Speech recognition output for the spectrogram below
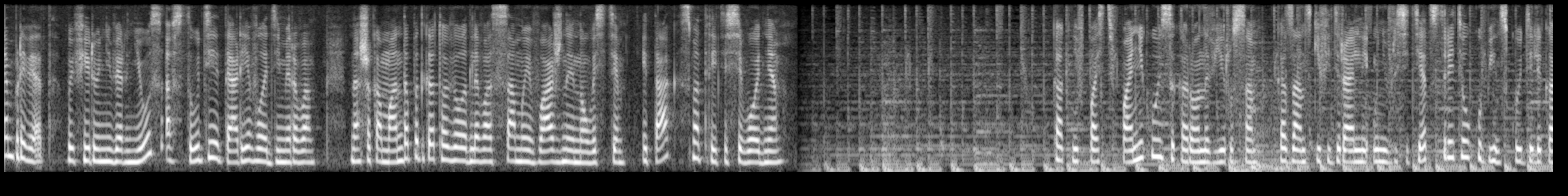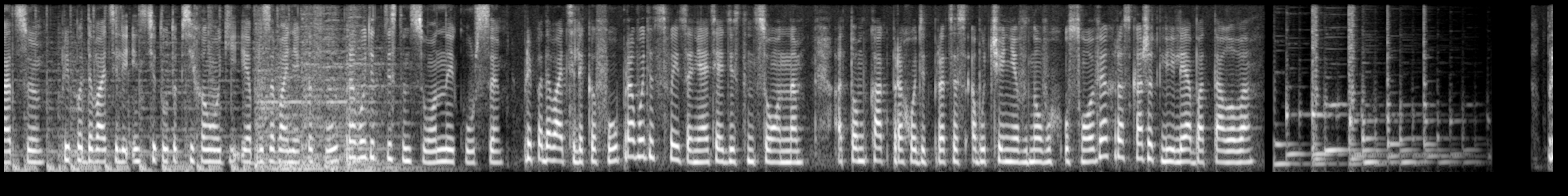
Всем привет! В эфире «Univer News», а в студии Дарья Владимирова. Наша команда подготовила для вас самые важные новости. Итак, смотрите сегодня. Как не впасть в панику из-за коронавируса? Казанский федеральный университет встретил кубинскую делегацию. Преподаватели Института психологии и образования КФУ проводят дистанционные курсы. Преподаватели КФУ проводят свои занятия дистанционно. О том, как проходит процесс обучения в новых условиях, расскажет Лилия Баталова.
